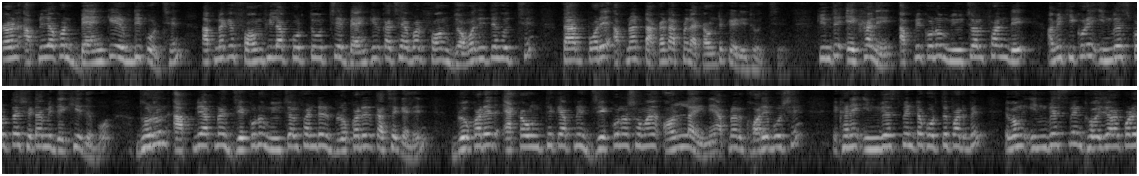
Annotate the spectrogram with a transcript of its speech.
কারণ আপনি যখন ব্যাংকে এফডি করছেন, আপনাকে ফর্ম ফিল আপ করতে হচ্ছে ব্যাংকের কাছে আবার ফর্ম জমা দিতে হচ্ছে, তারপরে আপনার টাকাটা আপনার অ্যাকাউন্টে ক্রেডিট হচ্ছে। কিন্তু এখানে আপনি কোনো মিউচুয়াল ফান্ডে আমি কি করে ইনভেস্ট করতে সেটা আমি দেখিয়ে দেবো। ধরুন আপনি আপনার যে কোনো মিউচুয়াল ফান্ডের ব্রোকারের কাছে গেলেন ব্রোকারের অ্যাকাউন্ট থেকে আপনি যে কোনো সময় অনলাইনে আপনার ঘরে বসে এখানে ইনভেস্টমেন্টটা করতে পারবেন এবং ইনভেস্টমেন্ট হয়ে যাওয়ার পরে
